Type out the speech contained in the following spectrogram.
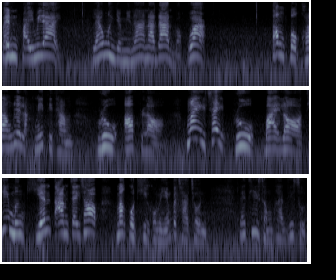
เป็นไปไม่ได้ แล้วมึงยังมีหน้าหน้าด้านบอกว่า ต้องปกครองด้วยหลักนิติธรรม rule of law ไม่ใช่ rule by law ที่มึงเขียนตามใจชอบ มากดขี่ข่มเหงประชาชน และที่สำคัญที่สุด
